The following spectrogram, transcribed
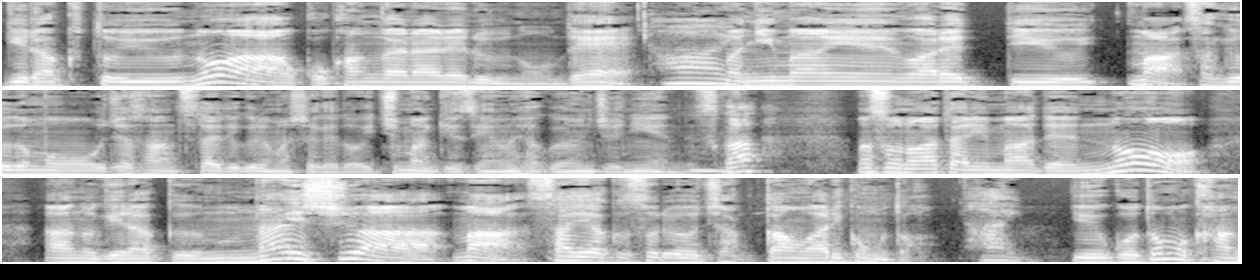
下落というのは、こう考えられるので、はい、まあ、2万円割れっていう、まあ、先ほどもお茶さん伝えてくれましたけど、19,442円ですか、うん、まあ、そのあたりまでの、あの下落、ないしは、まあ、最悪それを若干割り込むと。はい。いうことも考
